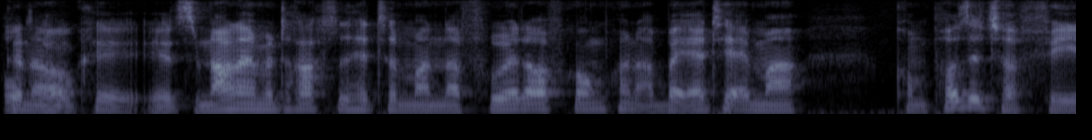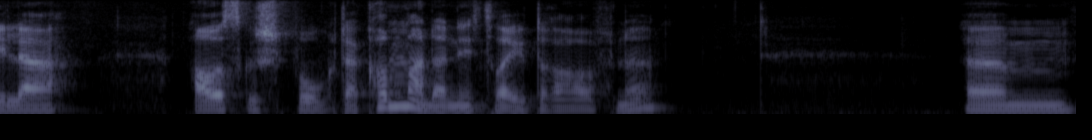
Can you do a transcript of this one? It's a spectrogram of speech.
genau, okay, jetzt im Nachhinein betrachtet hätte man da früher drauf kommen können, aber er hat ja immer Compositor-Fehler ausgespuckt. Da kommt man da nicht direkt drauf, ne? Ähm,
